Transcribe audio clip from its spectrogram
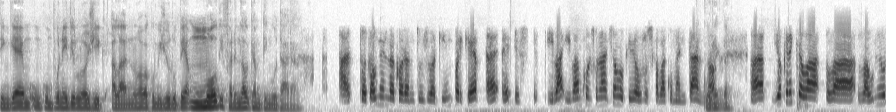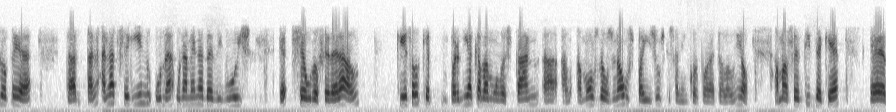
tinguem un component ideològic a la nova Comissió Europea molt diferent del que hem tingut ara. Ah, totalment d'acord amb tu, Joaquim, perquè eh, eh, és, hi, va, hi va en consonància amb el que us estava comentant. No? Correcte. Uh, jo crec que la, la, la Unió Europea ha, ha anat seguint una, una mena de dibuix eh, pseudofederal, que és el que per mi acaba molestant a, a, a molts dels nous països que s'han incorporat a la Unió, amb el sentit de que eh,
